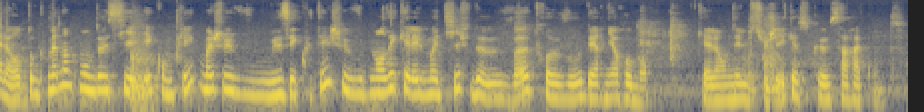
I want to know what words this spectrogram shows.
Alors, donc maintenant que mon dossier est complet, moi je vais vous écouter, je vais vous demander quel est le motif de votre, vos derniers romans. Quel en est le sujet? Qu'est-ce que ça raconte?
